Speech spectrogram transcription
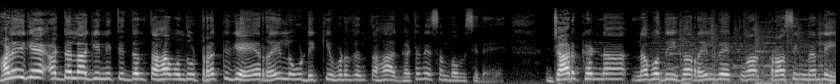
ಹಳೆಗೆ ಅಡ್ಡಲಾಗಿ ನಿಂತಿದ್ದಂತಹ ಒಂದು ಟ್ರಕ್ಗೆ ರೈಲು ಡಿಕ್ಕಿ ಹೊಡೆದಂತಹ ಘಟನೆ ಸಂಭವಿಸಿದೆ. ಜಾರ್ಖಂಡ್ನ ನವದೀಹ ರೈಲ್ವೆ ಕ್ರಾಸಿಂಗ್ನಲ್ಲಿ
